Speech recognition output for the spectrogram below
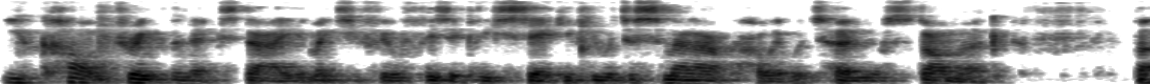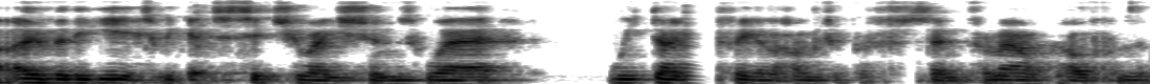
you can't drink the next day. It makes you feel physically sick. If you were to smell alcohol, it would turn your stomach. But over the years, we get to situations where we don't feel 100% from alcohol from the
